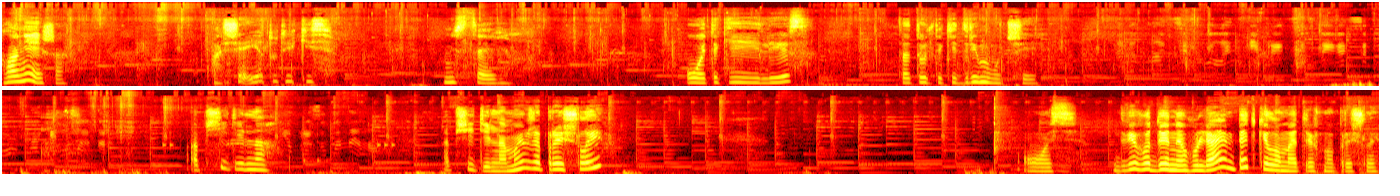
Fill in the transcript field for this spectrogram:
головніша. А ще є тут якісь місцеві. Ой, такий ліс. Та тут такий дрімучий. Общительно. Общительно. Ми вже прийшли. Ось. Дві години гуляємо, 5 кілометрів ми прийшли.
